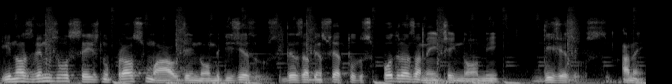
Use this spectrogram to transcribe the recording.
E nós vemos vocês no próximo áudio em nome de Jesus. Deus abençoe a todos poderosamente em nome de Jesus. Amém.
